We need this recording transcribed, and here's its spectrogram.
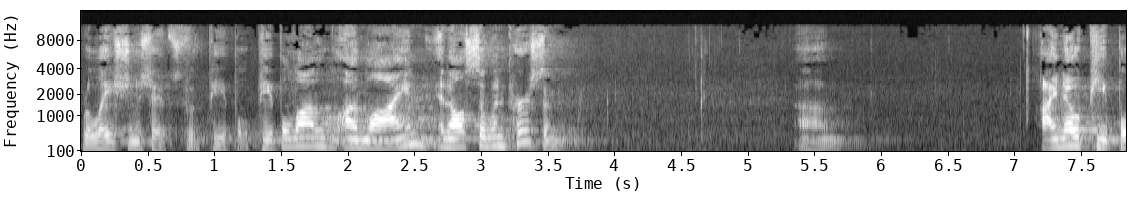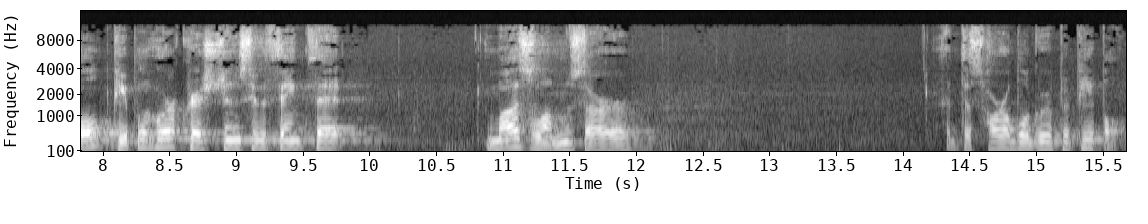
relationships with people, people on, online and also in person. Um, I know people, people who are Christians, who think that Muslims are this horrible group of people.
